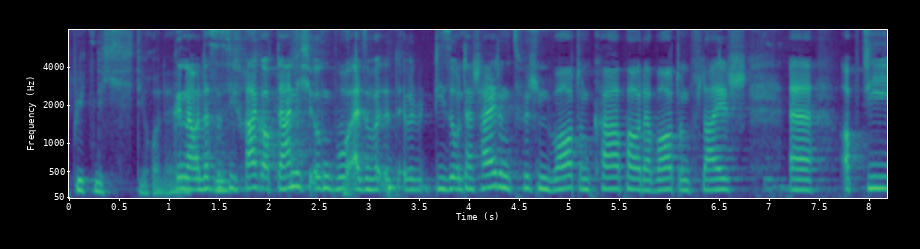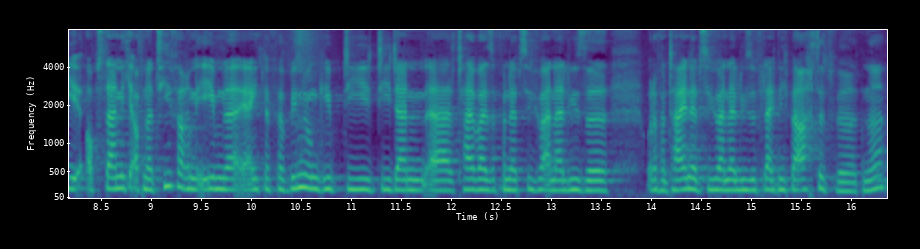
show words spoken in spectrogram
spielt nicht die Rolle. Genau, und das ist die Frage, ob da nicht irgendwo, also äh, diese Unterscheidung zwischen Wort und Körper oder Wort und Fleisch, äh, ob die, ob es da nicht auf einer tieferen Ebene eigentlich eine Verbindung gibt, die, die dann äh, teilweise von der Psychoanalyse oder von Teilen der Psychoanalyse vielleicht nicht beachtet wird. Ne?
